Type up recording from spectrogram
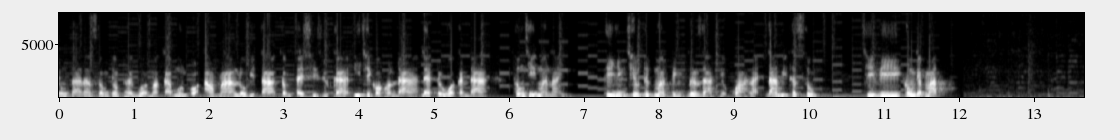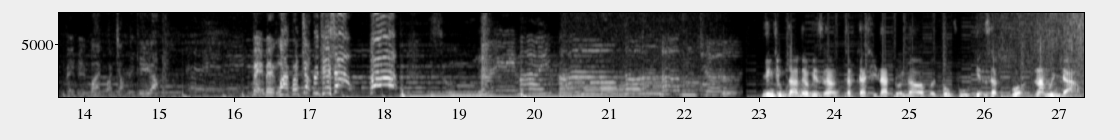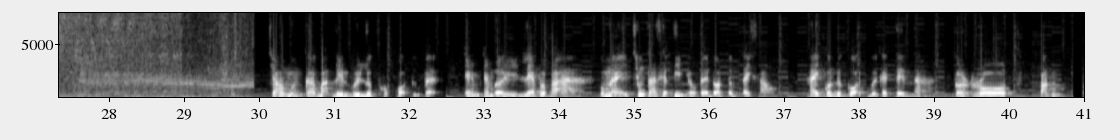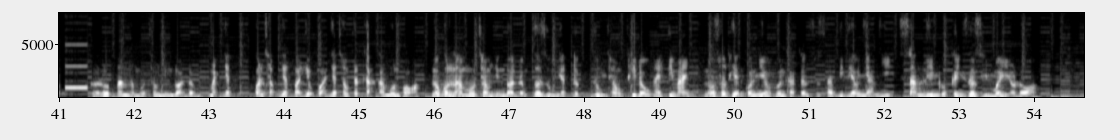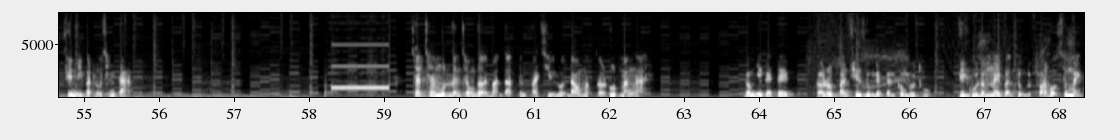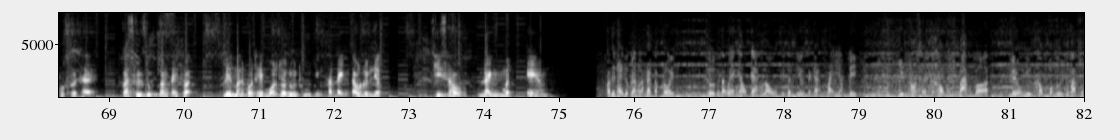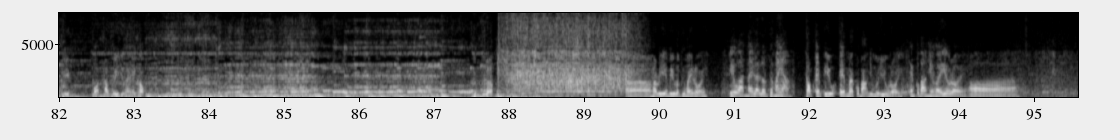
Chúng ta đang sống trong thời buổi mà các môn võ ảo ma Lobita cầm tay Shizuka Ichigo Honda để tới Wakanda thống trị màn ảnh thì những chiêu thức mang tính đơn giản hiệu quả lại đang bị thất sủng chỉ vì không đẹp mắt. Vẻ bề ngoài quan trọng đến thế à? Vẻ bề ngoài quan trọng đến thế sao? À! Nhưng chúng ta đều biết rằng tất cả chỉ là tuổi lờ với công phu điện giật của Lam Huỳnh Đạo. Chào mừng các bạn đến với lớp học võ tự vệ MMA Level 3. Hôm nay chúng ta sẽ tìm hiểu về đòn tấm tay sau, hay còn được gọi với cái tên là Cross Punch. Cross Punch là một trong những đòn đấm mạnh nhất, quan trọng nhất và hiệu quả nhất trong tất cả các môn võ. Nó còn là một trong những đòn đấm ưa dùng nhất được dùng trong thi đấu hay phim ảnh. Nó xuất hiện còn nhiều hơn cả tần suất ra video nhảm nhí, sàn lìn của kênh dơ gì mây nào đó. Chuyên đi bắt lộ chính tả. Chắc chắn một lần trong đời bạn đã từng phải chịu nỗi đau mà Groot mang lại. Giống như cái tên, Crude ban chuyên dùng để tấn công đối thủ, vì cú đấm này vận dụng được toàn bộ sức mạnh của cơ thể và sử dụng bằng tay thuận, nên bạn có thể bón cho đối thủ những phát đánh đau đớn nhất. Chỉ sau đánh mất em. có thể thấy được rằng là các cặp đôi thường người ta quen nhau càng lâu thì tình yêu sẽ càng phai nhạt đi nhưng nó sẽ không tan vỡ nếu như không có người thứ ba xuất hiện có đồng ý điều này hay không trùng sớm Harry em yêu lần thứ mấy rồi? Yêu anh này là lần thứ mấy à? không em yêu em có bao nhiêu người yêu rồi? Em có bao nhiêu người yêu rồi? Ờ...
